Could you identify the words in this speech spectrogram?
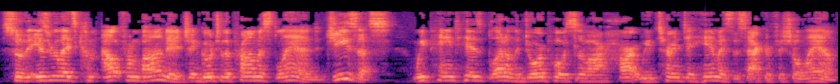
So the Israelites come out from bondage and go to the promised land. Jesus, we paint his blood on the doorposts of our heart. We turn to him as the sacrificial lamb,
